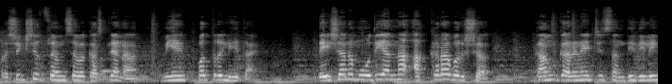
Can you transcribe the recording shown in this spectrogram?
प्रशिक्षित स्वयंसेवक असल्यानं मी हे पत्र लिहित आहे. देशानं मोदी यांना अकरा वर्ष काम करण्याची संधी दिली.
